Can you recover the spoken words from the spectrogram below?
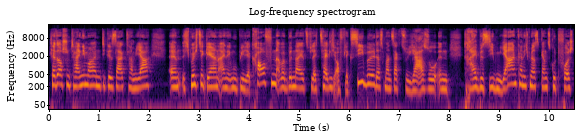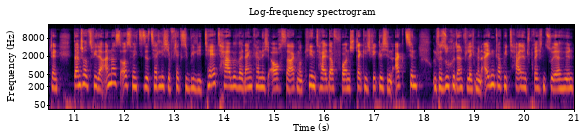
Ich hatte auch schon Teilnehmerinnen, die gesagt haben, ja, ähm, ich möchte gerne eine Immobilie kaufen, aber bin da jetzt vielleicht zeitlich auch flexibel, dass man sagt, so ja, so in drei bis sieben Jahren kann ich mir das ganz gut vorstellen. Dann schaut es wieder anders aus, wenn ich diese zeitliche Flexibilität habe, weil dann kann ich auch sagen, okay, ein Teil davon stecke ich wirklich in Aktien und versuche dann vielleicht mein Eigenkapital entsprechend zu erhöhen,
